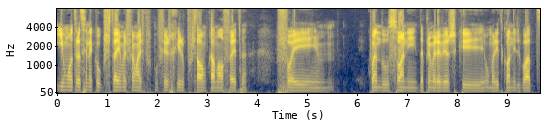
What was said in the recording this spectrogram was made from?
e uma outra cena que eu gostei, mas foi mais porque me fez rir porque estava um bocado mal feita, foi quando o Sony, da primeira vez que o marido de Connie lhe bate,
